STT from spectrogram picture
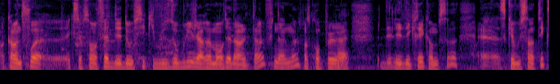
encore une fois, euh, exception en fait des dossiers qui vous obligent à remonter dans le temps, finalement, parce qu'on peut euh, les décrire comme ça. Euh, est-ce que vous sentez que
